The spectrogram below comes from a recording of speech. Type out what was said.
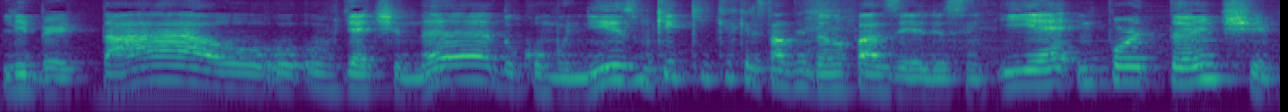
libertar o, o Vietnã do comunismo, o que, que, que eles estavam tentando fazer ali, assim. E é importante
